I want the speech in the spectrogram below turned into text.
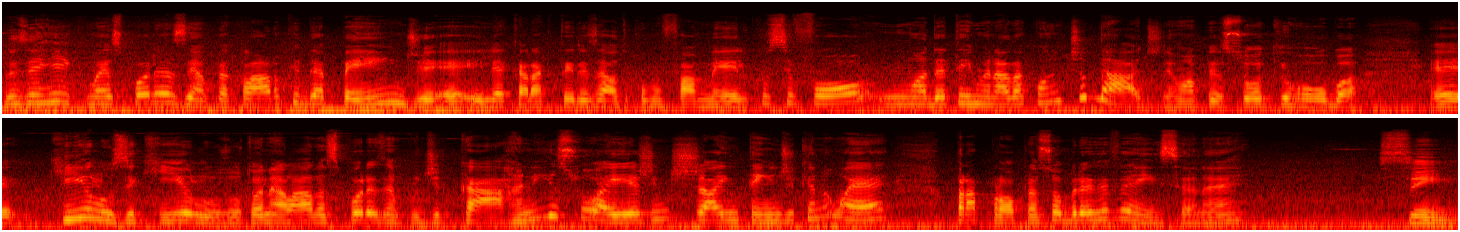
Luiz Henrique, mas por exemplo, é claro que depende, é, ele é caracterizado como famélico se for uma determinada quantidade, né? Uma pessoa que rouba é, quilos e quilos ou toneladas, por exemplo, de carne, isso aí a gente já entende que não é para a própria sobrevivência, né? Sim,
